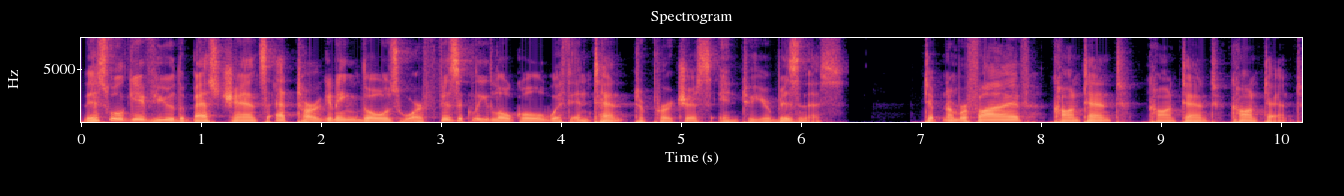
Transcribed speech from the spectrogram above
This will give you the best chance at targeting those who are physically local with intent to purchase into your business. Tip number five content, content, content.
